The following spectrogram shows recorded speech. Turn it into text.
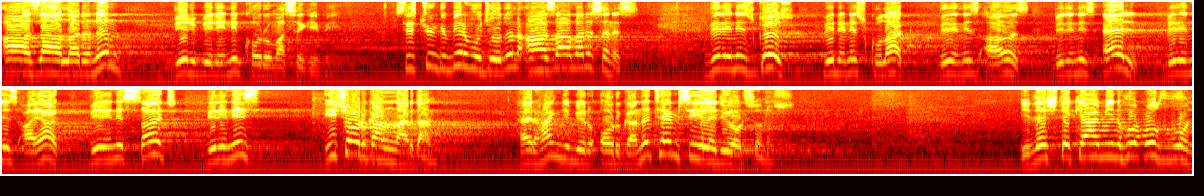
azalarının birbirini koruması gibi. Siz çünkü bir vücudun azalarısınız. Biriniz göz, biriniz kulak, biriniz ağız, biriniz el, biriniz ayak, biriniz saç, biriniz iç organlardan herhangi bir organı temsil ediyorsunuz. İzeştekâ minhu uzvun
